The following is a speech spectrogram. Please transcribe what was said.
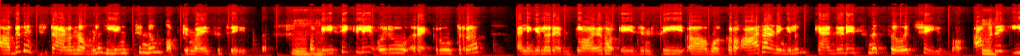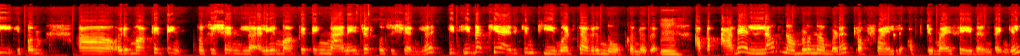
അത് വെച്ചിട്ടാണ് നമ്മൾ ലിങ്ക്സിനും ഒപ്റ്റിമൈസ് ചെയ്യുന്നത്. അപ്പൊ ബേസിക്കലി ഒരു റെക്രൂട്ടർ അല്ലെങ്കിൽ ഒരു എംപ്ലോയറോ ഏജൻസി വർക്കറോ ആരാണെങ്കിലും കാൻഡിഡേറ്റ്സിനെ സെർച്ച് ചെയ്യുമ്പോൾ അവർ ഈ ഇപ്പം ഒരു മാർക്കറ്റിംഗ് പൊസിഷനിൽ അല്ലെങ്കിൽ മാർക്കറ്റിംഗ് മാനേജർ പൊസിഷനിൽ ഇതൊക്കെ ആയിരിക്കും കീവേഡ്സ് അവർ നോക്കുന്നത്. അപ്പൊ അതെല്ലാം നമ്മൾ നമ്മുടെ പ്രൊഫൈലിൽ ഒപ്റ്റിമൈസ് ചെയ്തിട്ടുണ്ടെങ്കിൽ.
